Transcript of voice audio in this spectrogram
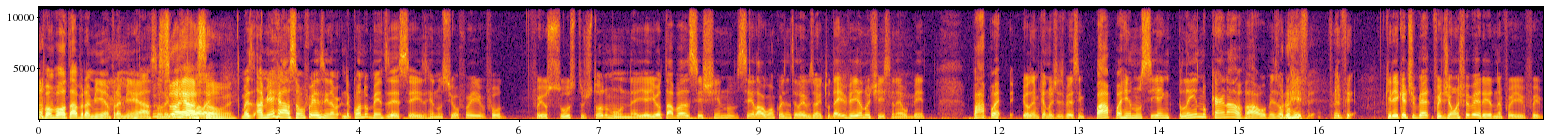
Vamos voltar pra minha, pra minha reação, né? Sua reação, velho. Mas a minha reação foi assim, quando o Bento XVI renunciou, foi, foi, o- foi o susto de todo mundo, né? E aí eu tava assistindo, sei lá, alguma coisa na televisão e tudo, aí veio a notícia, né? O Bento... Papa... Eu lembro que a notícia foi assim, Papa renuncia em pleno carnaval. Eu pensei, Foi eu refe- foi refe- queria que eu tivesse... Foi dia 11 de fevereiro, né? Foi, foi,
